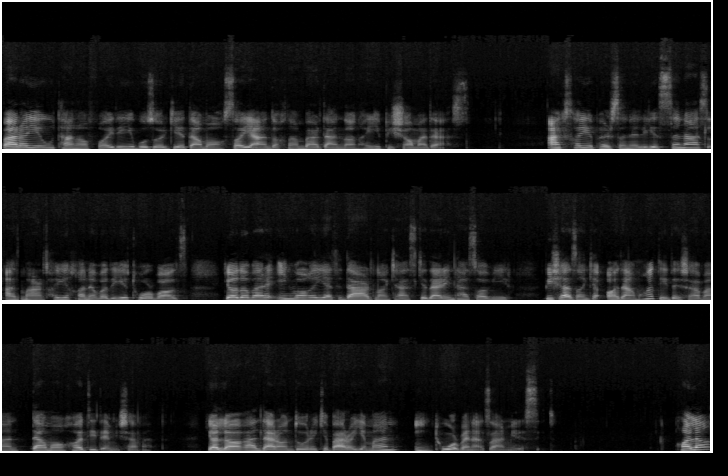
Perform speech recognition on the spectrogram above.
برای او تنها فایده بزرگی دماغ سایه انداختن بر دندانهای پیش آمده است. عکس های پرسنلی سه نسل از مردهای خانواده توروالز یادآور این واقعیت دردناک است که در این تصاویر بیش از آنکه آدمها دیده شوند دماغها دیده می شوند. یا لاقل در آن دوره که برای من اینطور به نظر می رسید. حالا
